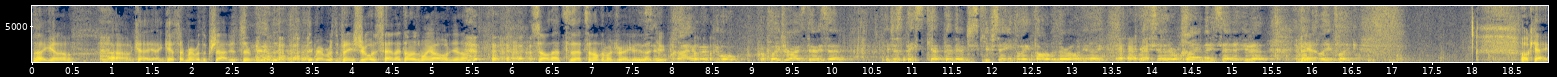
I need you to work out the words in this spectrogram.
Like, you know, uh, okay, I guess I remember the pshat. It didn't, didn't remember what the Pnei Yeshua said. I thought it was my own, you know. So that's that's another madriga. That you, Chaim, people plagiarized there. He said they just they kept they, they would just keep saying it until they thought it was their own. You know, like first he said it to Chaim, then he said it. You know, eventually yeah. it's like. Okay.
